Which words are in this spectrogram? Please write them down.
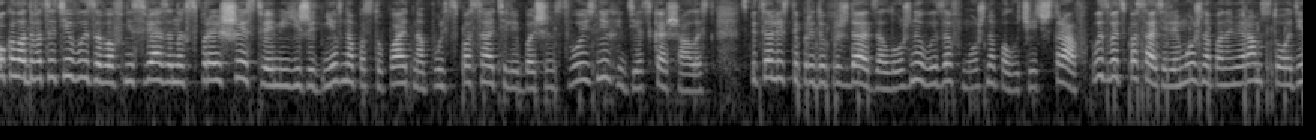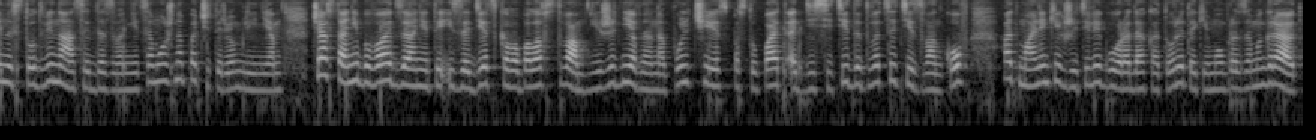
Около 20 вызовов, не связанных с происшествиями, ежедневно поступает на пульт спасателей. Большинство из них – детская шалость. Специалисты предупреждают, за ложный вызов можно получить штраф. Вызвать спасателей можно по номерам 101 и 112. Дозвониться можно по четырем линиям. Часто они бывают заняты из-за детского баловства. Ежедневно на пульт ЧС поступает от 10 до 20 звонков от маленьких жителей города, которые таким образом играют.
